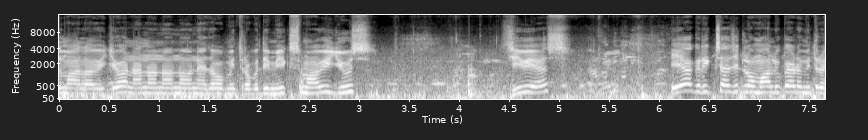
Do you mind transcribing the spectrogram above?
જ માલ આવી ગયો. નાનો નાનો અને જો મિત્રો બધી મિક્સમાં આવી ગયું જીવીએસ. એક રિક્ષા જેટલો માલ ઉપાડ્યો મિત્રો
